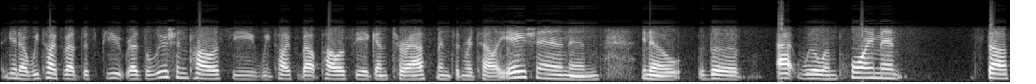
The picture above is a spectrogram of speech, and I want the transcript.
you know, we talked about dispute resolution policy, we talked about policy against harassment and retaliation, and, you know, the at will employment stuff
